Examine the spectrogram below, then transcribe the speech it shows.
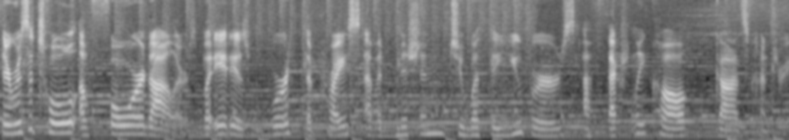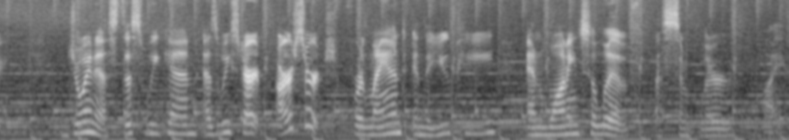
There was a toll of four dollars, but it is worth the price of admission to what the Yoopers affectionately call God's country. Join us this weekend as we start our search for land in the UP and wanting to live a simpler life.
